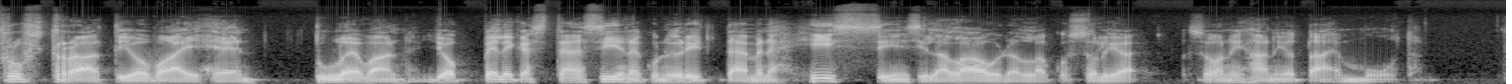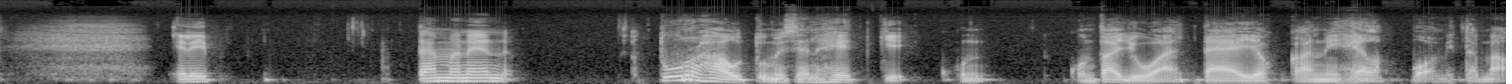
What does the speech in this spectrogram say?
frustraatiovaiheen tulevan jo pelkästään siinä, kun yrittää mennä hissiin sillä laudalla, kun se, oli, se on ihan jotain muuta. Eli tämmöinen turhautumisen hetki, kun, tajuaa, että tämä ei olekaan niin helppoa, mitä mä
